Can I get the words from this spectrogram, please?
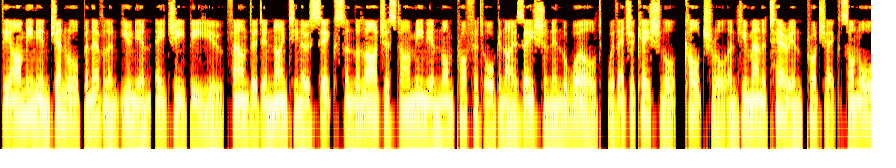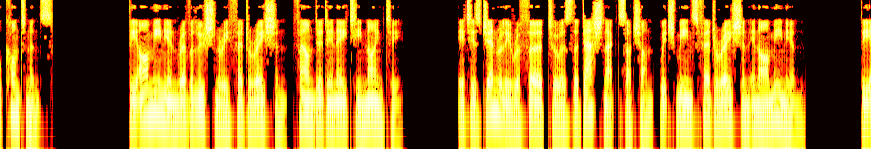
the Armenian General Benevolent Union AGBU founded in 1906 and the largest Armenian non-profit organization in the world, with educational, cultural and humanitarian projects on all continents. The Armenian Revolutionary Federation, founded in 1890. It is generally referred to as the Dashnaktsutyun, which means federation in Armenian. The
